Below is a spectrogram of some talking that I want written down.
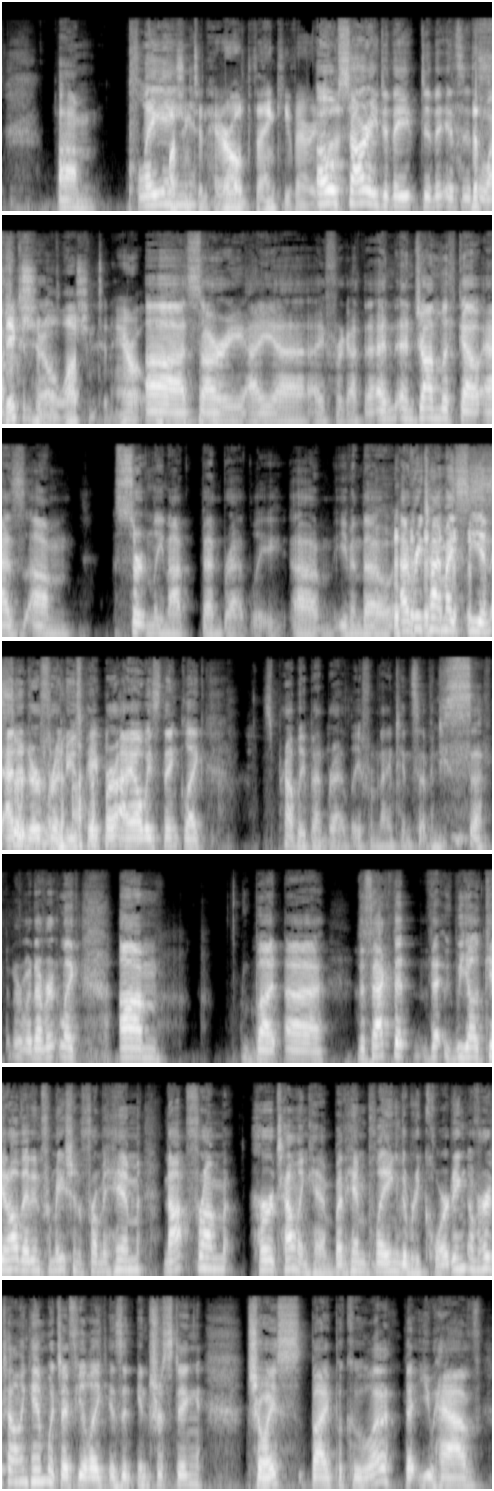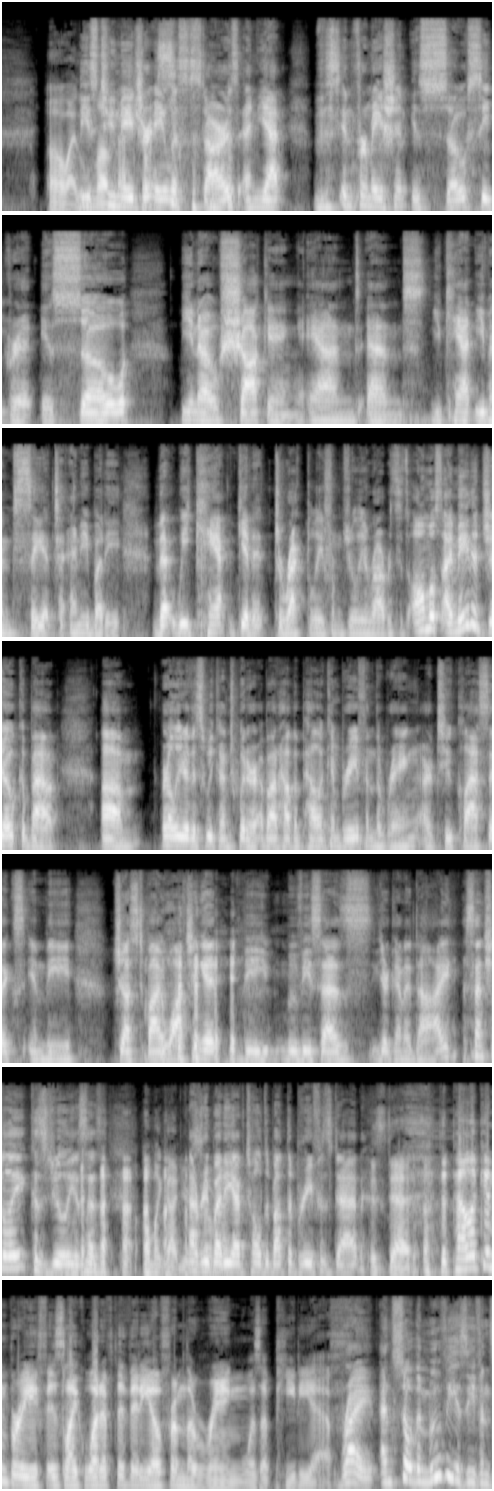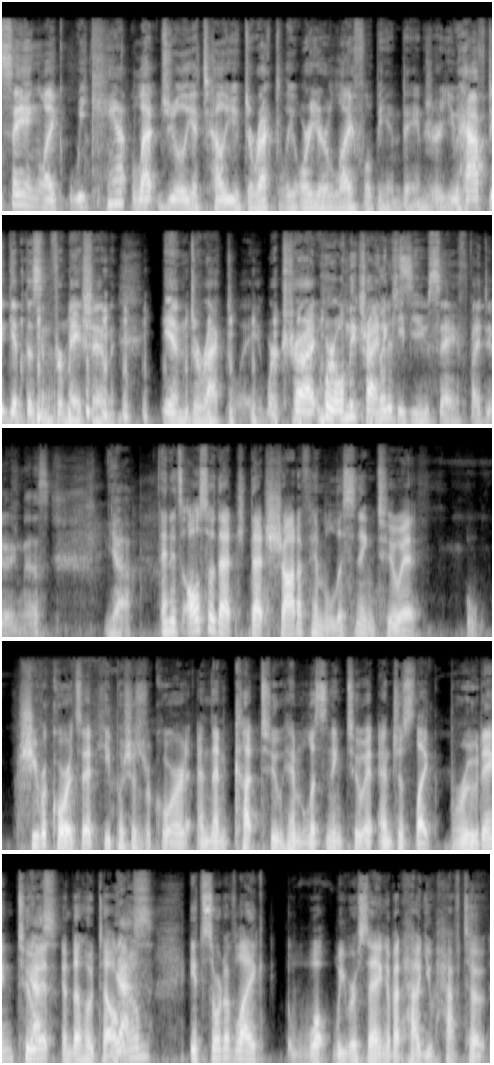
um, playing Washington Herald, thank you very Oh, much. Oh, sorry. Did they? Did they? Is it The, the, Washington fictional Herald? Washington Herald. Uh sorry, I uh I forgot that. And and John Lithgow as um certainly not Ben Bradlee. Um even though every time I see an editor for a newspaper, I always think like it's probably Ben Bradlee from 1977 or whatever. Like um but uh the fact that that we all get all that information from him not from her telling him but him playing the recording of her telling him which i feel like is an interesting choice by pakula that you have oh, I these two major. A-list stars, and yet this information is so secret, is so you know shocking, and and you can't even say it to anybody that we can't get it directly from Julia Roberts. It's almost. I made a joke about. Um, Earlier this week on Twitter about how the Pelican Brief and The Ring are two classics in the just by watching it, the movie says you're gonna die, essentially, because Julia says Oh my god, you're everybody so. I've told about the brief is dead. is dead. the Pelican Brief is like what if the video from The Ring was a PDF? Right. And so the movie is even saying, like, we can't let Julia tell you directly or your life will be in danger. You have to get this information indirectly. We're trying we're only trying But to keep you safe by doing this. Yeah. And it's also that that shot of him listening to it. She records it, he pushes record, and then cut to him listening to it and just like brooding to Yes. it in the hotel Yes. room. It's sort of like what we were saying about how you have to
